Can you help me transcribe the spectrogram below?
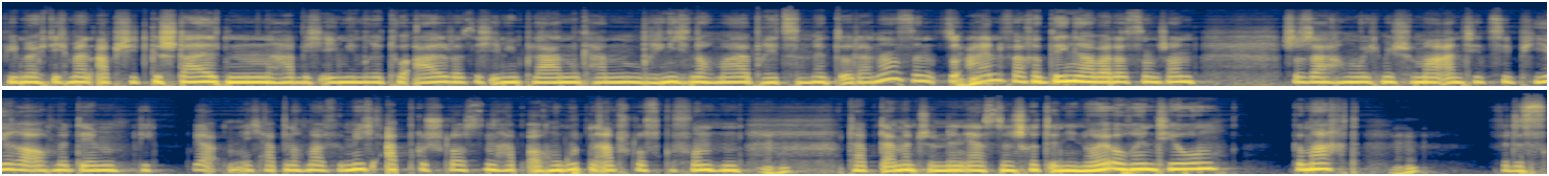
Wie möchte ich meinen Abschied gestalten? Habe ich irgendwie ein Ritual, was ich irgendwie planen kann? Bringe ich nochmal Brezen mit oder ne? Das sind so einfache Dinge, aber das sind schon so Sachen, wo ich mich schon mal antizipiere, auch mit dem, wie ja, ich habe nochmal für mich abgeschlossen, habe auch einen guten Abschluss gefunden und habe damit schon den ersten Schritt in die Neuorientierung gemacht. Mhm. Für das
